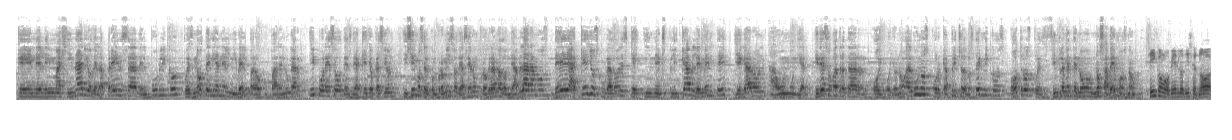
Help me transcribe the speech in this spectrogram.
que en el imaginario de la prensa, del público, pues no tenían el nivel para ocupar el lugar y por eso desde aquella ocasión hicimos el compromiso de hacer un programa donde habláramos de aquellos jugadores que inexplicablemente llegaron a un mundial. Y de eso va a tratar hoy Pollo, ¿no? Algunos por capricho de los técnicos, otros pues simplemente no, no sabemos, ¿no? Sí, como bien lo dices, ¿no?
